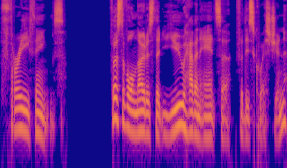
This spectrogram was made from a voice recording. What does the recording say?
three things. First of all, notice that you have an answer for this question,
